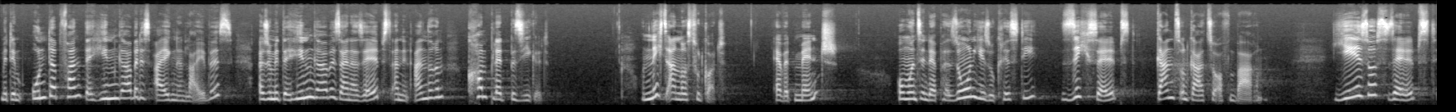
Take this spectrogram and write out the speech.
mit dem Unterpfand der Hingabe des eigenen Leibes, also mit der Hingabe seiner selbst an den anderen, komplett besiegelt. Und nichts anderes tut Gott. Er wird Mensch um uns in der Person Jesu Christi sich selbst ganz und gar zu offenbaren. Jesus selbst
